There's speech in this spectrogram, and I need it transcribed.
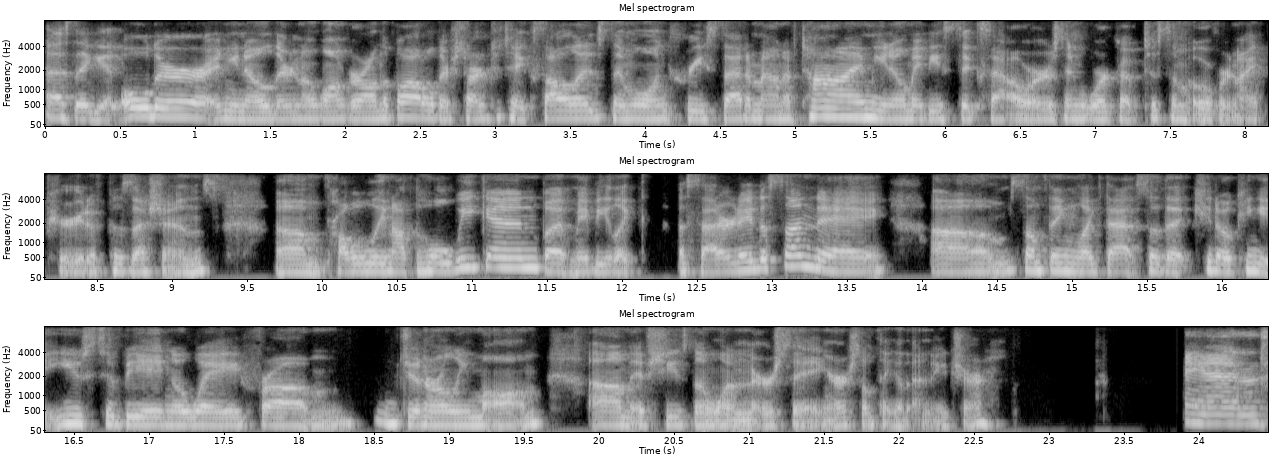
As they get older and you know they're no longer on the bottle they're starting to take solids then we'll increase that amount of time you know maybe six hours and work up to some overnight period of possessions. Um, probably not the whole weekend but maybe like a Saturday to Sunday, um, something like that, so that kiddo can get used to being away from generally mom um, if she's the one nursing or something of that nature. And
